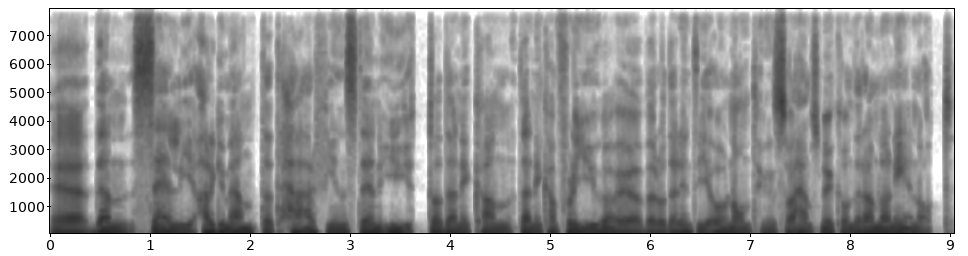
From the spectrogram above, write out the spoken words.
eh, den säljargumentet. Här finns det en yta där ni, kan, där ni kan flyga över och där det inte gör någonting så hemskt mycket om det ramlar ner något.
